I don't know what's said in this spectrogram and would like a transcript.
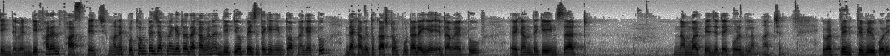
টিক দেবেন। ডিফারেন্ট ফার্স্ট পেজ মানে প্রথম পেজে আপনাকে এটা দেখাবে না, দ্বিতীয় পেজ থেকে কিন্তু আপনাকে একটু দেখাবে। তো কাস্টম ফুটারে গিয়ে এটা আমি একটু এখান থেকে ইনসার্ট নাম্বার পেজ এটাই করে দিলাম। আচ্ছা এবার প্রিন্ট প্রিভিউ করি।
